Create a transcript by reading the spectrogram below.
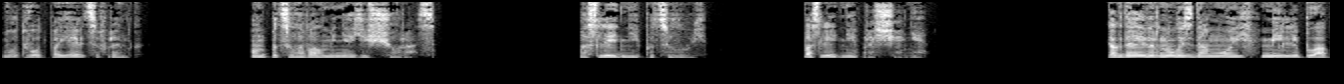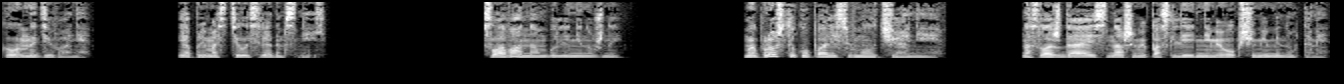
вот-вот появится Фрэнк, он поцеловал меня еще раз. Последний поцелуй. Последнее прощание. Когда я вернулась домой, Милли плакала на диване. Я примостилась рядом с ней. Слова нам были не нужны. Мы просто купались в молчании, наслаждаясь нашими последними общими минутами.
